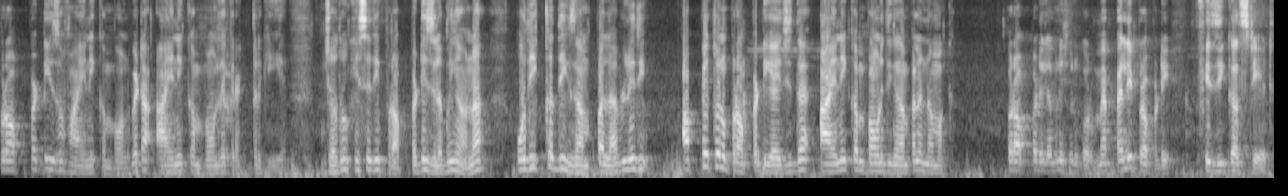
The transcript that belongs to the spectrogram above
ਪ੍ਰੋਪਰਟੀਜ਼ ਆਫ ਆਇਨਿਕ ਕੰਪਾਊਂਡ ਬੇਟਾ ਆਇਨਿਕ ਕੰਪਾਊਂਡ ਦੇ ਕਰੈਕਟਰ ਕੀ ਹੈ? ਜਦੋਂ ਕਿਸੇ ਦੀ ਪ੍ਰੋਪਰਟੀਜ਼ ਲੱਭੀਆਂ ਨਾ, ਉਹਦੀ ਇੱਕ ਅੱਧੀ ਐਗਜ਼ਾਮਪਲ ਲੱਭ ਲਈ ਦੀ। ਆਪੇ ਤੁਹਾਨੂੰ ਪ੍ਰੋਪਰਟੀ ਆਈ, ਜਿੱਦਾਂ ਆਇਨਿਕ ਕੰਪਾਊਂਡ ਦੀ ਐਗਜ਼ਾਮਪਲ ਹੈ, ਨਮਕ। ਪ੍ਰੋਪਰਟੀ ਲੱਭਣੀ ਸ਼ੁਰੂ ਕਰੋ। ਮੈਂ ਪਹਿਲੀ property physical state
